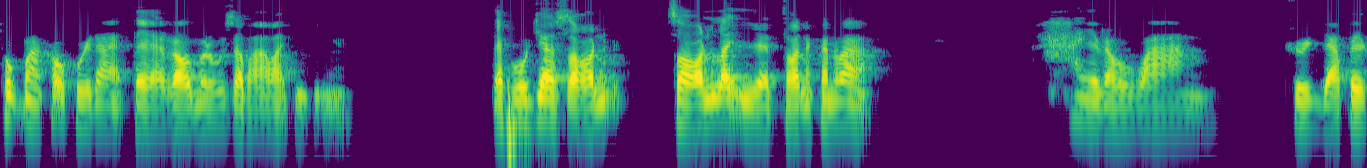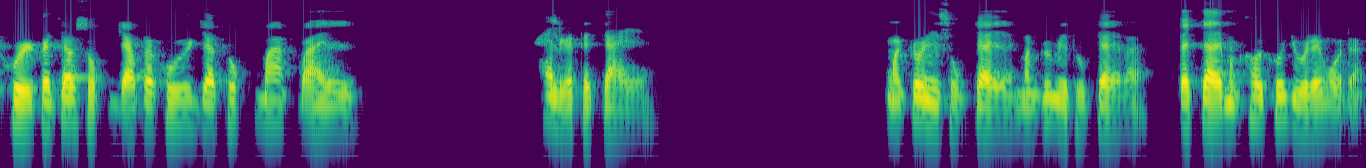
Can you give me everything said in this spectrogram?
ทุกมาเขาคุยได้ แต่เราไม่รู้สภาวะจริงๆแต่พระเจ้าสอนสอนละเอียดสอนกันว่า ให้เราวาง คืออย่าไปคุยกับเจ้าสุข อย่าไปคุยจะทุกข์มากไป ให้เหลือแต่ใจ มันก็มีสุขใจ มันก็มีทุกข์ใจแล้วแต่ใจมันค่อยๆอยู่ได้หมดอะ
